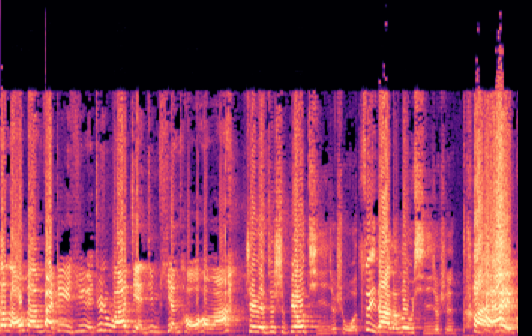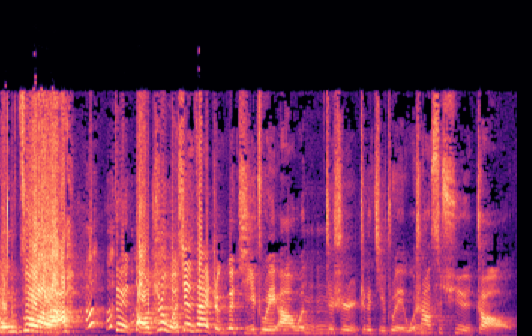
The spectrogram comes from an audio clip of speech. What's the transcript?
的，老板把这一句，就是我要剪进片头，好吗？这个就是标题，就是我最大的陋习就是太太爱爱工作了。对，导致我现在整个脊椎啊，我嗯就是这个脊椎，我上次去照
